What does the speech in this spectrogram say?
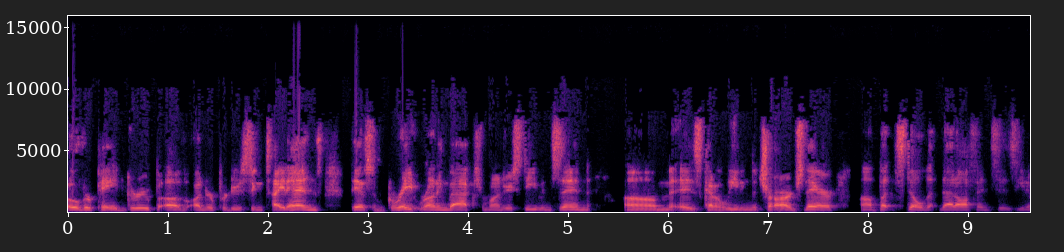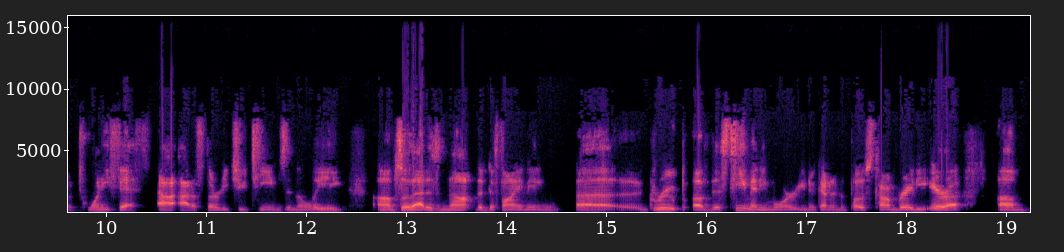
overpaid group of underproducing tight ends. They have some great running backs from Andre Stevenson. Um, is kind of leading the charge there. Uh, but still, that, that offense is, you know, 25th out, out of 32 teams in the league. Um, so that is not the defining uh, group of this team anymore, you know, kind of in the post Tom Brady era. Um,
